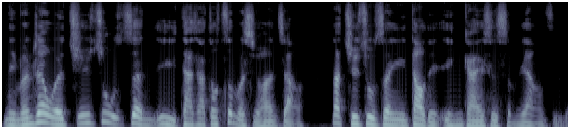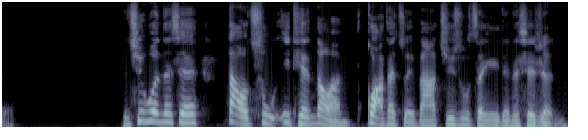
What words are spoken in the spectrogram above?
你们认为居住正义大家都这么喜欢讲，那居住正义到底应该是什么样子的？你去问那些到处一天到晚挂在嘴巴居住正义的那些人，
